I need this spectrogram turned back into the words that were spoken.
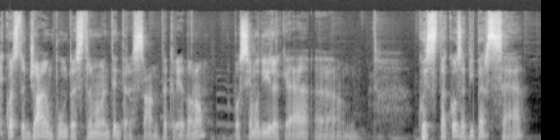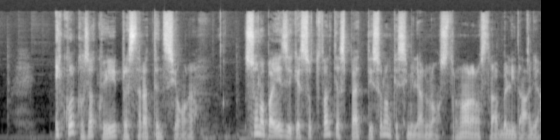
E questo già è un punto estremamente interessante, credo, no? Possiamo dire che eh, questa cosa di per sé è qualcosa a cui prestare attenzione. Sono paesi che sotto tanti aspetti sono anche simili al nostro, no? la nostra bella Italia,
